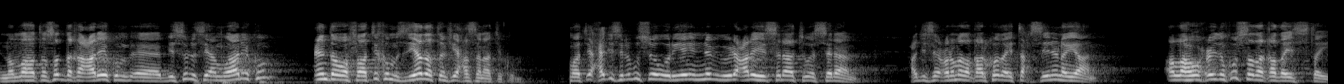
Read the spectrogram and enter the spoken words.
Ina allaha tasadaqa calaykum bisulusi amwaalikum cinda wafaatikum ziyaadatan fii xasanaatikum. Waatii xadiis lagu soo wariyey inuu nebigu yidhi calayhi salaatu wasalaam xadiis ay culamada qaarkood ay taxsiininayaan. Allah wuxuu idinku sadaqadaystay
